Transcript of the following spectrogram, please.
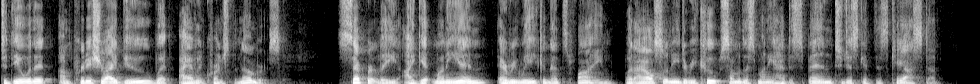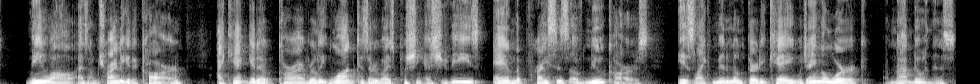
to deal with it? I'm pretty sure I do, but I haven't crunched the numbers. Separately, I get money in every week, and that's fine. But I also need to recoup some of this money I had to spend to just get this chaos done. Meanwhile, as I'm trying to get a car, I can't get a car I really want because everybody's pushing SUVs, and the prices of new cars is like minimum 30K, which ain't gonna work. I'm not doing this.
